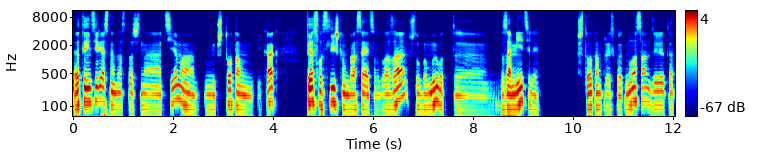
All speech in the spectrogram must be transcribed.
это интересная достаточно тема, что там и как. Тесла слишком бросается в глаза, чтобы мы вот э, заметили, что там происходит. Ну, на самом деле, это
